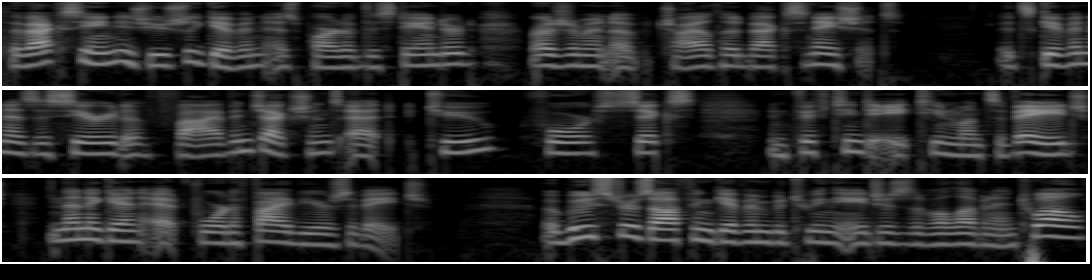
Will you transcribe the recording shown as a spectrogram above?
The vaccine is usually given as part of the standard regimen of childhood vaccinations. It's given as a series of five injections at 2, 4, 6, and 15 to 18 months of age, and then again at 4 to 5 years of age. A booster is often given between the ages of 11 and 12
